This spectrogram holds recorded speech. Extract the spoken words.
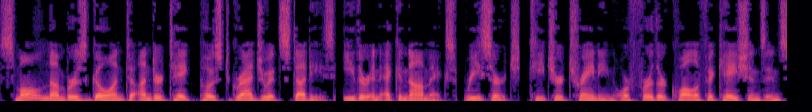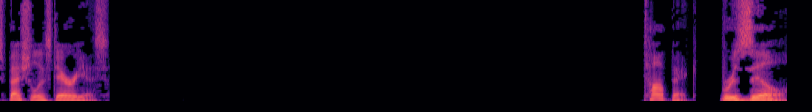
Small numbers go on to undertake postgraduate studies, either in economics, research, teacher training or further qualifications in specialist areas. Brazil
